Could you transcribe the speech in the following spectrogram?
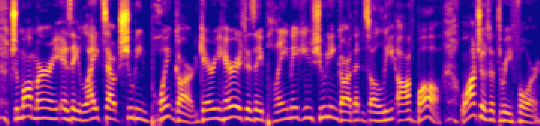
Jamal Murray is a lights out shooting point guard. Gary Harris is a playmaking shooting guard that is elite off ball. Juancho is a 3 4.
